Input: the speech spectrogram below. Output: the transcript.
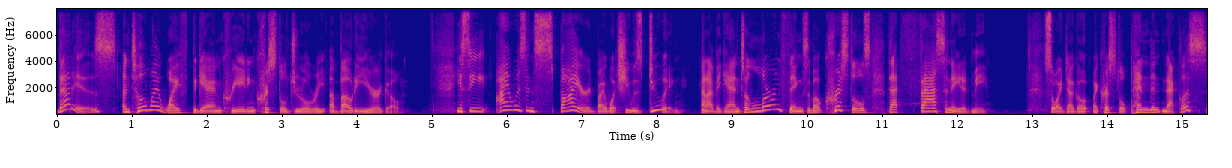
That is, until my wife began creating crystal jewelry about a year ago. You see, I was inspired by what she was doing, and I began to learn things about crystals that fascinated me. So I dug out my crystal pendant necklace,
